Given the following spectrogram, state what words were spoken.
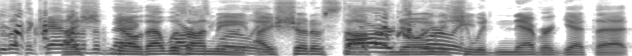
you let the cat I out of the bag. no, that was far on me. early. I should have stopped too knowing that early. she would never get that.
